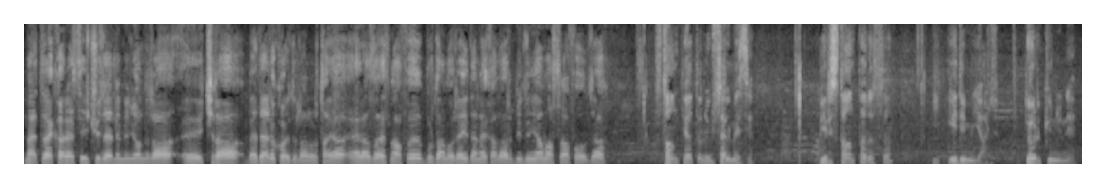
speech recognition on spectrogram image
metrekaresi 250 milyon lira e, kira bedeli koydular ortaya. Elazığ esnafı buradan oraya gidene kadar bir dünya masrafı olacak. Stand fiyatlarının yükselmesi. Bir stand parası 7 milyar. 4 günlüğüne.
